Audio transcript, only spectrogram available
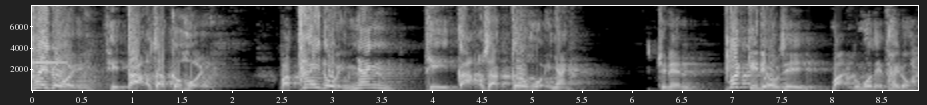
Thay đổi thì tạo ra cơ hội. Và thay đổi nhanh thì tạo ra cơ hội nhanh. Cho nên bất kỳ điều gì bạn cũng có thể thay đổi.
